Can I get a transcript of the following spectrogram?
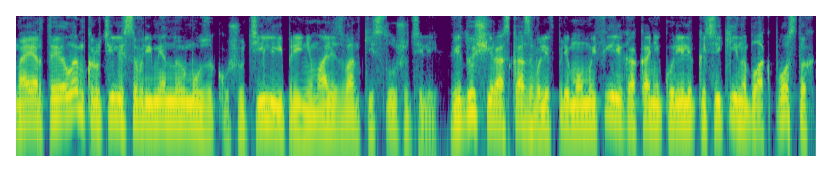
На РТЛМ крутили современную музыку, шутили и принимали звонки слушателей. Ведущие рассказывали в прямом эфире, как они курили косяки на блокпостах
